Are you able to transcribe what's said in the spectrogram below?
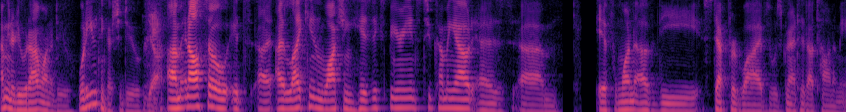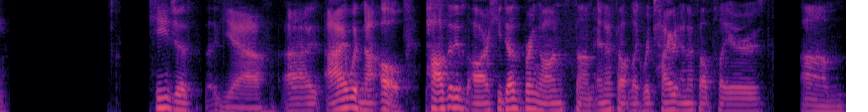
I'm going to do what I want to do. What do you think I should do? Yeah. Um, and also, it's I, I liken watching his experience to coming out as um, if one of the Stepford wives was granted autonomy. He just, yeah. I I would not. Oh, positives are he does bring on some NFL like retired NFL players. Um,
